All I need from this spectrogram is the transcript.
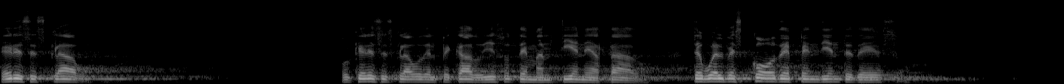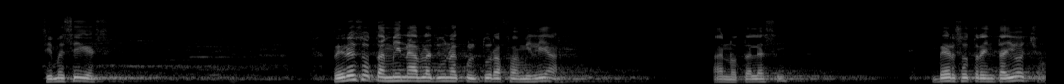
eres esclavo. Porque eres esclavo del pecado y eso te mantiene atado. Te vuelves codependiente de eso. ¿Sí me sigues? Pero eso también habla de una cultura familiar. Anótale así. Verso 38.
